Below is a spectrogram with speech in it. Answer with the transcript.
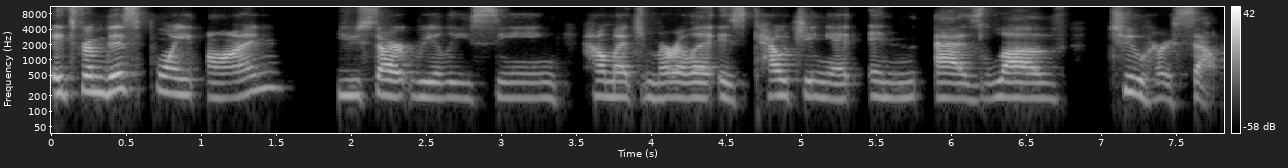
It's from this point on you start really seeing how much Marilla is couching it in as love to herself,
